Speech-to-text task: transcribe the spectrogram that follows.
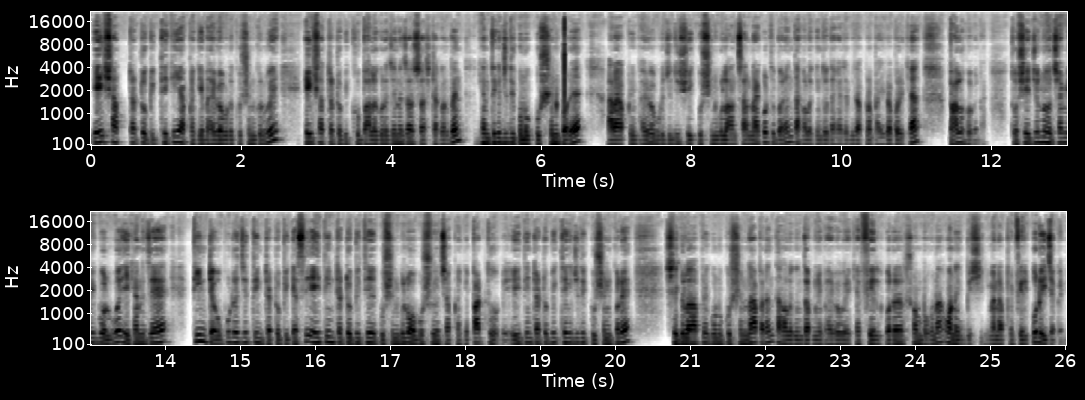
এই সাতটা টপিক থেকেই আপনাকে ভাইবা বোর্ডে কোশ্চেন করবে। এই সাতটা টপিক খুব ভালো করে জেনে যাওয়ার চেষ্টা করবেন। এখান থেকে যদি কোনো কোশ্চেন করে আর আপনি ভাইবা বোর্ডে যদি সেই কোশ্চেনগুলো আনসার না করতে পারেন, তাহলে কিন্তু দেখা যাবে আপনার ভাইবা পরীক্ষা ভালো হবে না। তো সেই জন্য হচ্ছে আমি বলব, এখানে যে তিনটা, উপরে যে তিনটা টপিক আছে, এই তিনটা টপিক থেকে কোশ্চেনগুলো অবশ্যই হচ্ছে আপনাকে পারতে হবে। এই তিনটা টপিক থেকে যদি কোশ্চেন করে, সেগুলো আপনি কোনো কোশ্চেন না পারেন, তাহলে কিন্তু আপনি ভাইবা পরীক্ষা ফেল করার সম্ভাবনা অনেক বেশি। মানে আপনি ফেল করেই যাবেন।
